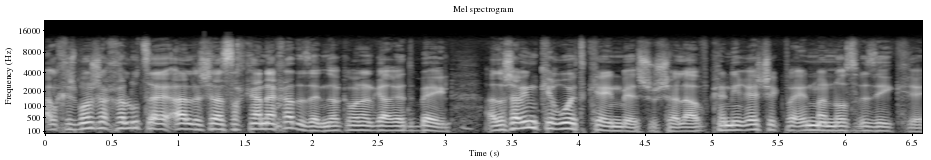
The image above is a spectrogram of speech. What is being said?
על חשבון של החלוץ, על- של השחקן האחד הזה, אני מדבר כמובן על גארת' בייל. אז עכשיו ימכרו את קיין באיזשהו שלב, כנראה שכבר אין מנוס וזה יקרה,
